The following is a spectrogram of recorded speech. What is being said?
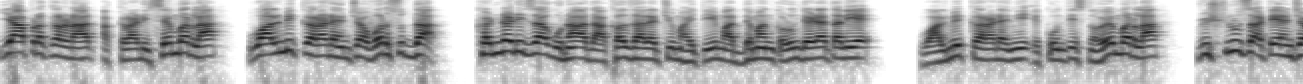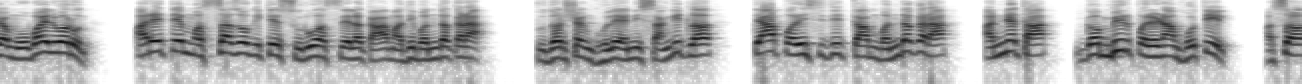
या प्रकरणात अकरा डिसेंबरला वाल्मिक कराड यांच्यावर सुद्धा खंडणीचा गुन्हा दाखल झाल्याची माहिती माध्यमांकडून देण्यात आली आहे. वाल्मिक कराड यांनी एकोणतीस नोव्हेंबरला विष्णू साठे यांच्या मोबाईलवरून अरे ते मस्साजोग इथे सुरू असलेलं काम आधी बंद करा. सुदर्शन घुले यांनी सांगितलं त्या परिस्थितीत काम बंद करा अन्यथा गंभीर परिणाम होतील असं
